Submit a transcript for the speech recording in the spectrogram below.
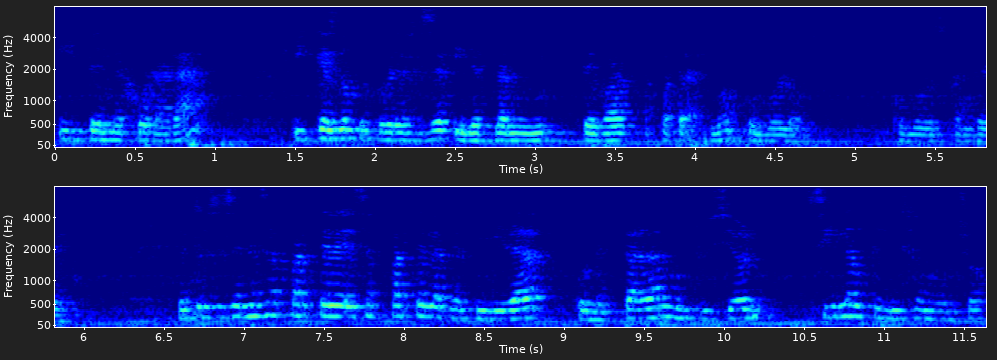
y te mejorará y qué es lo que podrías hacer y de plan te vas para atrás, ¿no? Como los, como los cangrejos. Entonces en esa parte, esa parte de la creatividad conectada a mi intuición, sí la utilizo mucho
